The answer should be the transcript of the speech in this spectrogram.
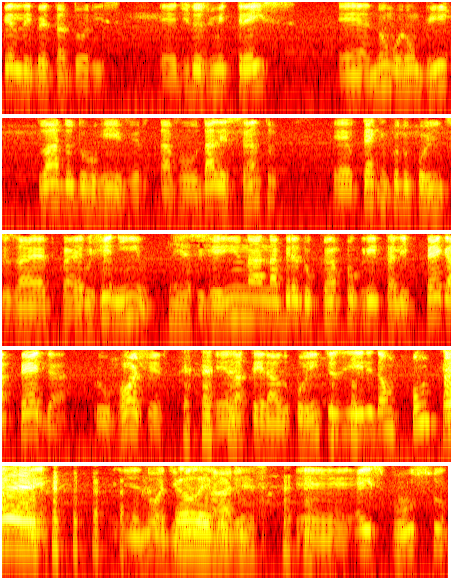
pela Libertadores é, de 2003 é, no Morumbi. Do lado do River estava o D'Alessandro, é, o técnico do Corinthians na época era o Geninho. Isso. O Geninho na, na beira do campo grita ali: pega, pega pro Roger, é, lateral do Corinthians, e ele dá um pontapé é. É, no adversário. É, é expulso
